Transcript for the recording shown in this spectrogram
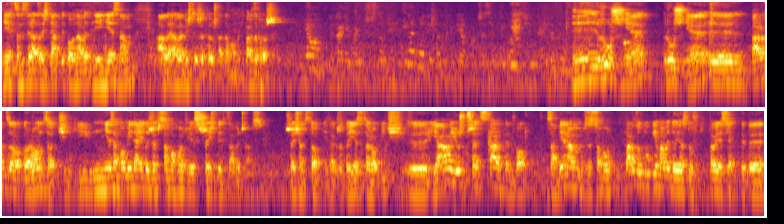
Nie chcę zdradzać daty, bo nawet jej nie znam, ale, ale myślę, że to już lada moment. Bardzo proszę. Ja mam pytanie Panie Krzysztofie. Ile wody Pan wypija podczas jednego odcinka? Ile to jest? Yy, różnie, różnie. Yy, bardzo gorące odcinki. Nie zapominajmy, że w samochodzie jest 6 dych cały czas. 60 stopni, także to jest co robić. Yy, ja już przed startem, bo zabieram ze sobą, bardzo długie mamy dojazdówki. To jest jak gdyby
